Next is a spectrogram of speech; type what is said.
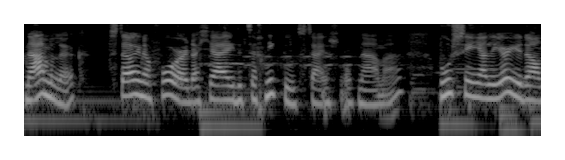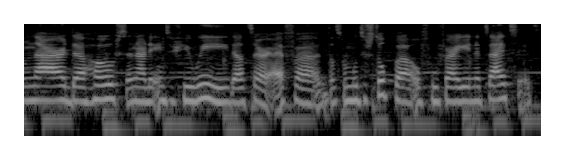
Namelijk, stel je nou voor dat jij de techniek doet tijdens een opname. Hoe signaleer je dan naar de host en naar de interviewee dat, er even, dat we moeten stoppen of hoe ver je in de tijd zit?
